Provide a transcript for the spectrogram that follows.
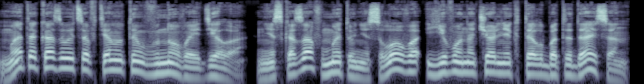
Мэтт оказывается втянутым в новое дело. Не сказав Мэтту ни слова, его начальник Телбот Дайсон,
